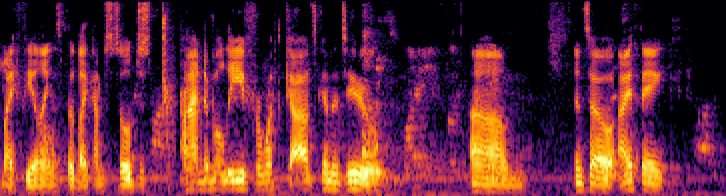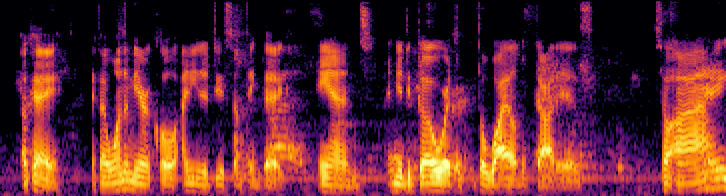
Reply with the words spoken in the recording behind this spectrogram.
my feelings, but like I'm still just trying to believe for what God's gonna do. Um, and so I think, okay, if I want a miracle, I need to do something big, and I need to go where the, the wild of God is. So I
